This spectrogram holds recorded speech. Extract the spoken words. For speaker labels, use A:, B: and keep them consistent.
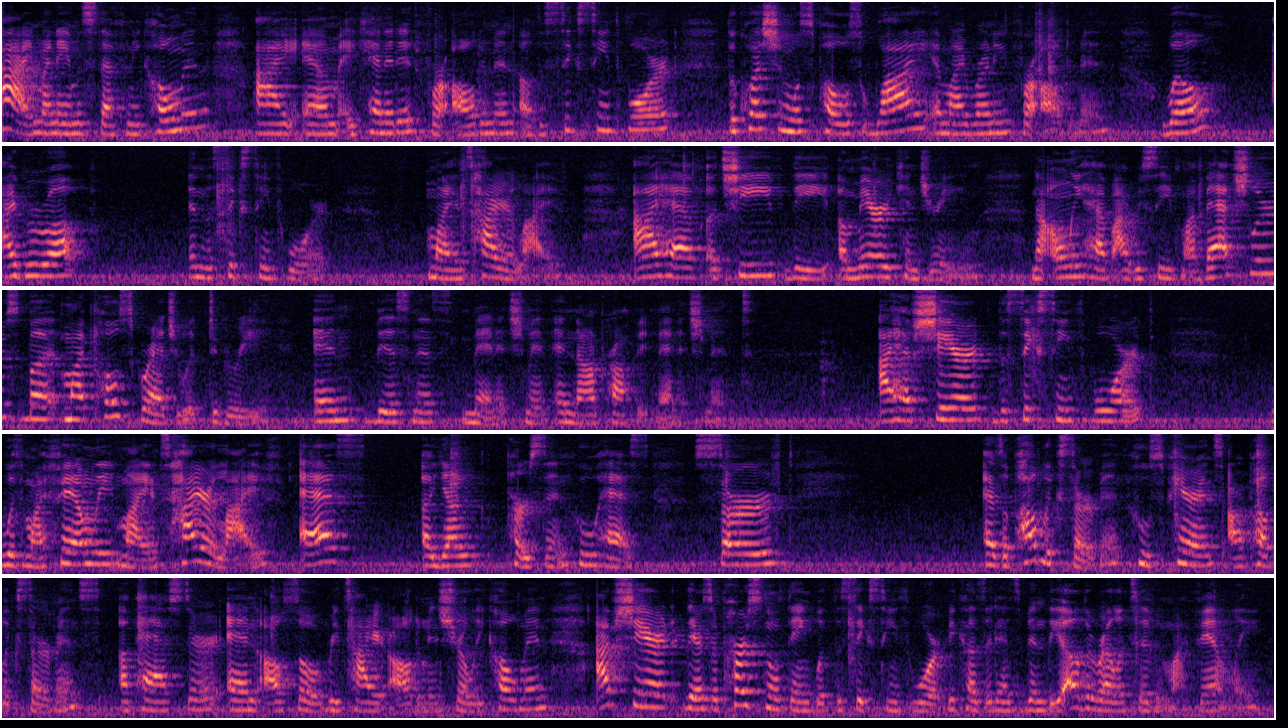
A: Hi, my name is Stephanie Coleman. I am a candidate for Alderman of the 16th Ward. The question was posed, why am I running for Alderman? Well, I grew up in the 16th Ward my entire life. I have achieved the American dream. Not only have I received my bachelor's, but my postgraduate degree in business management and nonprofit management. I have shared the 16th Ward with my family my entire life as a young person who has served as a public servant whose parents are public servants, a pastor, and also retired Alderman Shirley Coleman. I've shared there's a personal thing with the 16th Ward because it has been the other relative in my family.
